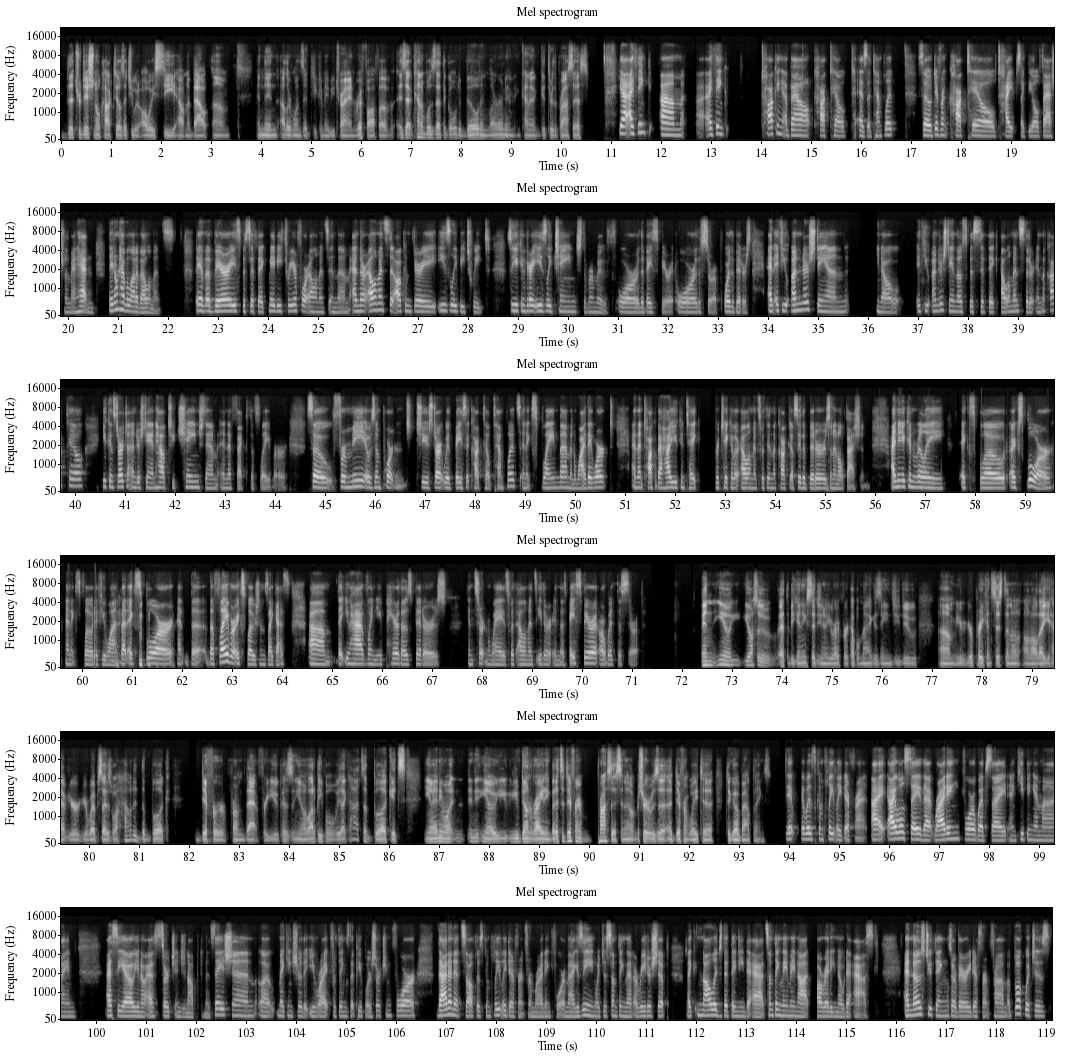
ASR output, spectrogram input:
the traditional cocktails that you would always see out and about um, and then other ones that you can maybe try and riff off of. Is that kind of was that the goal to build and learn and, and kind of get through the process? Yeah i think um, i think talking about cocktail t- as a template so different cocktail types like the old fashioned manhattan they don't have a lot of elements they have a very specific, maybe three or four elements in them, and they're elements that all can very easily be tweaked. So you can very easily change the vermouth or the base spirit or the syrup or the bitters. And if you understand, you know, if you understand those specific elements that are in the cocktail, you can start to understand how to change them and affect the flavor. So for me, it was important to start with basic cocktail templates and explain them and why they worked, and then talk about how you can take particular elements within the cocktail, say the bitters in an old fashioned, and you can really explode explore and explode if you want but explore and the the flavor explosions i guess um, that you have when you pair those bitters in certain ways with elements either in the base spirit or with the syrup. And you know you also at the beginning said you know you write for a couple magazines you do um, you're, you're pretty consistent on, on all that. You have your your website as well. How did the book differ from that for you? Because you know a lot of people will be like ah oh, it's a book. It's you know anyone and, you know you, you've done writing but it's a different process and i'm sure it was a, a different way to to go about things it, it was completely different i i will say that writing for a website and keeping in mind SEO, you know, as search engine optimization, uh, making sure that you write for things that people are searching for. That in itself is completely different from writing for a magazine, which is something that a readership, like knowledge that they need to add, something they may not already know to ask. And those two things are very different from a book, which is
